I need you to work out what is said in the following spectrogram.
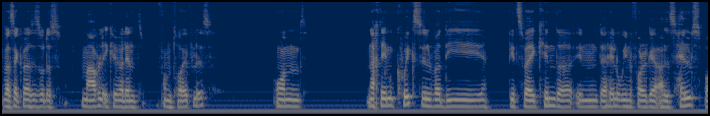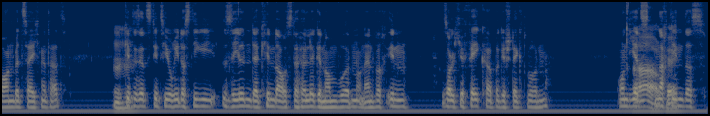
was ja quasi so das Marvel-Äquivalent vom Teufel ist. Und nachdem Quicksilver die, die zwei Kinder in der Halloween-Folge als Hellspawn bezeichnet hat, Mhm. gibt es jetzt die Theorie, dass die Seelen der Kinder aus der Hölle genommen wurden und einfach in solche Fake-Körper gesteckt wurden. Und jetzt, Ah, okay. nachdem das,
